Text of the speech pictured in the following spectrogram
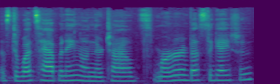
as to what's happening on their child's murder investigation?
